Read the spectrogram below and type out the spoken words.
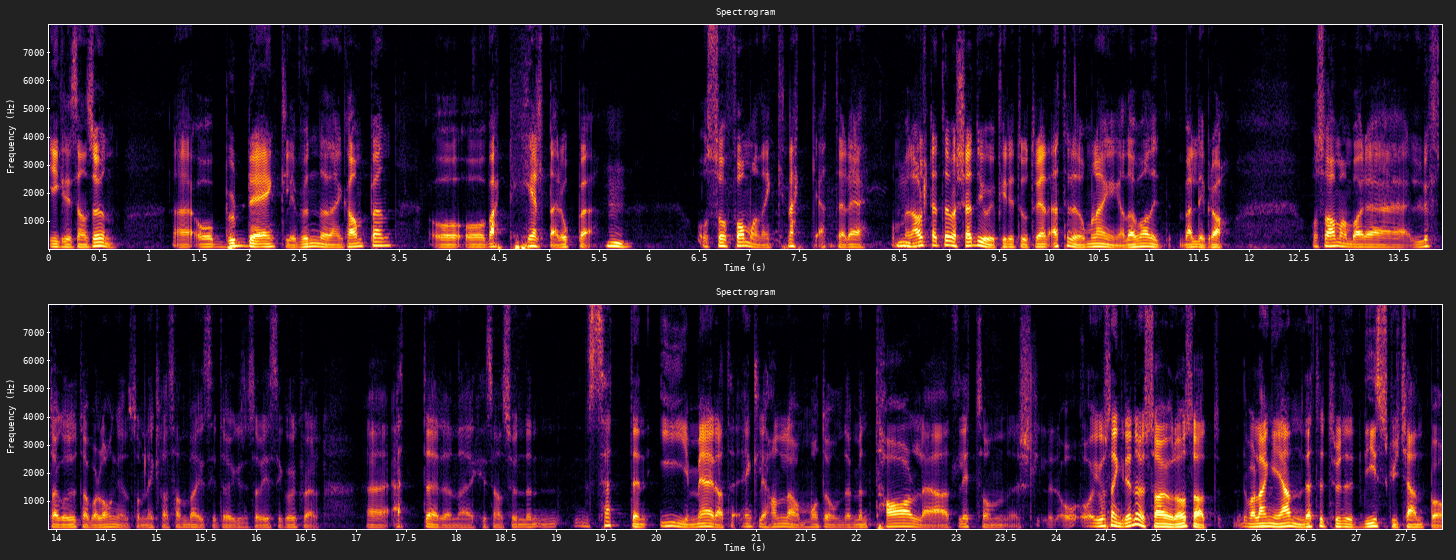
i Kristiansund. eh, og burde egentlig vunnet den kampen og, og vært helt der oppe. Og så får man en knekk etter det. Men alt dette skjedde jo i 4-2-3 etter den omlegginga. Da var de veldig bra. Og så har man bare lufta gått ut av ballongen, som Niklas Sandberg sier til Haugesunds Avis i går kveld. eh, etter den der Kristiansund. Den setter den i mer at det egentlig handler om, måte, om det mentale. at litt sånn, og, og Jostein Grinaud sa jo det også, at det var lenge igjen. Dette trodde de skulle kjenne på.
